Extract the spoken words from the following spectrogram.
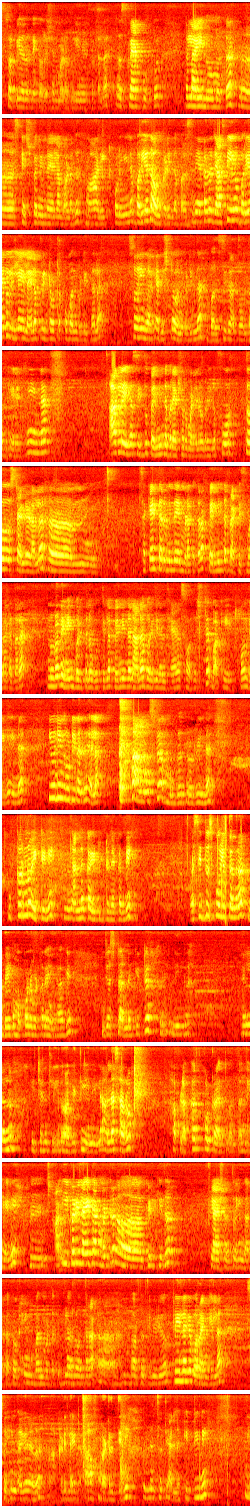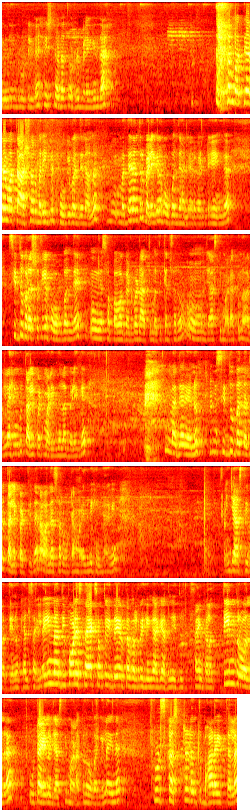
ಸ್ವಲ್ಪ ಏನಾದರೂ ಡೆಕೋರೇಷನ್ ಮಾಡೋದು ಏನಿರ್ತದಲ್ಲ ಸ್ಕ್ರ್ಯಾಪ್ ಬುಕ್ಕು ಲೈನು ಮತ್ತು ಸ್ಕೆಚ್ ಪೆನ್ನಿಂದ ಎಲ್ಲ ಮಾಡೋದು ಮಾಡಿ ಇಟ್ಕೊಳ್ಳಿ ಇನ್ನು ಬರೆಯೋದು ಅವ್ನ ಕಡೆಯಿಂದ ಬರೆಸ್ತೀನಿ. ಯಾಕಂದರೆ ಜಾಸ್ತಿ ಏನು ಬರೆಯೋದು ಇಲ್ಲೇ ಇಲ್ಲ. ಎಲ್ಲ ಪ್ರಿಂಟ್ಔಟ್ ತಗೊಂಬಂದ್ಬಿಟ್ಟಿತ್ತಲ್ಲ ಸೊ ಹೀಗಾಗಿ ಅದಿಷ್ಟು ಅವನ ಕಡೆಯಿಂದ ಬರ್ಸಿದ್ರಾತು ಅಂತಂದು ಹೇಳಿದ್ವಿ. ಇನ್ನು ಆಗಲೇ ಈಗ ಸಿದ್ದು ಪೆನ್ನಿಂದ ಬರೆಯೋಕ್ಕೆ ಶುರು ಮಾಡಿ ನೋಡ್ರಿ. ಈಗ ಫೋರ್ತ್ ಸ್ಟ್ಯಾಂಡರ್ಡ್ ಅಲ್ಲ ಸೆಕೆಂಡ್ ಟರ್ಮಿಂದ ಏನು ಮಾಡಕತ್ತಾರ? ಪೆನ್ನಿಂದ ಪ್ರಾಕ್ಟೀಸ್ ಮಾಡಕತ್ತಾರ. ನೋಡೋಣ ಹೆಂಗೆ ಬರಿತಾನೋ ಗೊತ್ತಿಲ್ಲ. ಪೆನ್ನಿಂದ ನಾನೇ ಬರಿತೀನಿ ಅಂತ ಹೇಳ. ಸೊ ಅದಷ್ಟೇ ಬಾಕಿ ಇಟ್ಕೊಂಡಿನಿ. ಇನ್ನು ಈವ್ನಿಂಗ್ ರೂಟೀನ್ ಅಂದರೆ ಎಲ್ಲ ಆಲ್ಮೋಸ್ಟ್ ಮುಗ್ದೈತೆ ನೋಡ್ರಿ ಇನ್ನು. ಕುಕ್ಕರ್ನೂ ಇಟ್ಟಿನಿ, ಅನ್ನಕ್ಕೆ ಇಟ್ಬಿಟ್ಟಿನಿ ಯಾಕಂದ್ರೆ ಸಿದ್ದು ಸ್ಕೂಲ್ ಇತ್ತಂದ್ರೆ ಬೇಗ ಮಕ್ಕೊಂಡು ಬಿಡ್ತಾನೆ, ಹಿಂಗಾಗಿ ಜಸ್ಟ್ ಅನ್ನಕ್ಕಿಟ್ಟು ನಿಂಗೆ ಎಲ್ಲನೂ ಕಿಚನ್ ಕ್ಲೀನು ಆಗೈತಿ, ಏನಿಲ್ಲ. ಅನ್ನ, ಸಾರು ಹಪ್ಪಳ ಕರ್ದು ಕೊಟ್ರಾಯ್ತು ಅಂತಂದು ಹೇಳಿ. ಈ ಕಡೆ ಲೈಟ್ ಆನ್ ಮಾಡಿದ್ರೆ? ಕಿಟಕಿದು ಫ್ಲ್ಯಾಶ್ ಅಂತೂ ಹಿಂಗೆ ಹಾಕತ್ತೆ ನೋಡ್ರಿ, ಹಿಂಗೆ ಬಂದ್ಬಿಡ್ತೈತಿ. ಬ್ಲರ್ ಒಂಥರ ಬರ್ತೈತಿ ವಿಡಿಯೋ ಕ್ಲೀನಾಗೆ ಬರೋಂಗಿಲ್ಲ. ಸೊ ಹೀಗಾಗಿ ನಾನು ಆ ಕಡೆ ಲೈಟ್ ಆಫ್ ಮಾಡಿರ್ತೀನಿ. ಒಂದೊಂದು ಸತಿ ಅನ್ನಕ್ಕೆ ಇಟ್ಟೀನಿ. ಈವ್ನಿಂಗ್ ರೂಟೀನ ಇಷ್ಟು ನಡತ್ತೆ ನೋಡ್ರಿ ಬೆಳಗಿಂದ. ಮಧ್ಯಾಹ್ನ ಮತ್ತು ಆಶ್ವರ್ ಮನೆಗೆ ಹೋಗಿ ಬಂದೆ ನಾನು. ಮಧ್ಯಾಹ್ನ ಅಂತೂ ಬೆಳಗ್ಗೆ ಹೋಗಿ ಬಂದೆ, ಹನ್ನೆರಡು ಗಂಟೆ ಹಿಂಗೆ. ಸಿದ್ದು ಬರೋಷ್ಟೊತ್ತಿಗೆ ಹೋಗಿ ಬಂದೆ. ಸ್ವಲ್ಪ ಅವಾಗ ಗಡ್ಬಡ ಆಯ್ತು ಮತ್ತು ಕೆಲಸನೂ. ಜಾಸ್ತಿ ಮಾಡೋಕ್ಕೂ ಆಗಲ್ಲ ಹೆಂಗೂ ತಾಲಿಪಟ್ಟು ಮಾಡಿದ್ನಲ್ಲ ಬೆಳಗ್ಗೆ. ಮಧ್ಯಾಹ್ನ ಏನು? ಸಿದ್ದು ಬಂದಂತೂ ತಾಲಿಪಟ್ಟಿದ್ದೆ ನಾವು ಅನ್ನ, ಸಾರು, ಊಟ ಮಾಡಿದ್ವಿ ಹೀಗಾಗಿ. ಜಾಸ್ತಿ ಇವತ್ತೇನು ಕೆಲಸ ಇಲ್ಲ. ಇನ್ನು ದೀಪಾವಳಿ ಸ್ನ್ಯಾಕ್ಸ್ ಅಂತೂ ಇದೇ ರೀ ಹೀಗಾಗಿ ಅದು ಇದು ಸಾಯಂಕಾಲ ತಿಂದರು ಅಂದ್ರೆ ಊಟ ಏನು ಜಾಸ್ತಿ ಮಾಡೋಕ್ಕೂ ಹೋಗಂಗಿಲ್ಲ. ಇನ್ನು ಫ್ರೂಟ್ಸ್ ಕಸ್ಟರ್ಡ್ ಅಂತೂ ಭಾಳ ಇತ್ತಲ್ಲ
